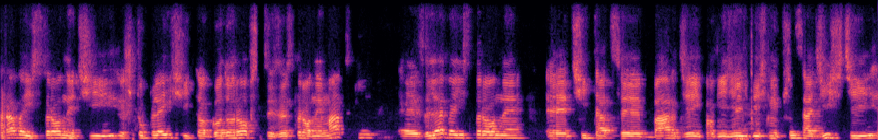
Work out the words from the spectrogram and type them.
prawej strony, ci szczuplejsi to Godorowscy ze strony matki, e, z lewej strony ci tacy bardziej powiedzielibyśmy przysadziści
